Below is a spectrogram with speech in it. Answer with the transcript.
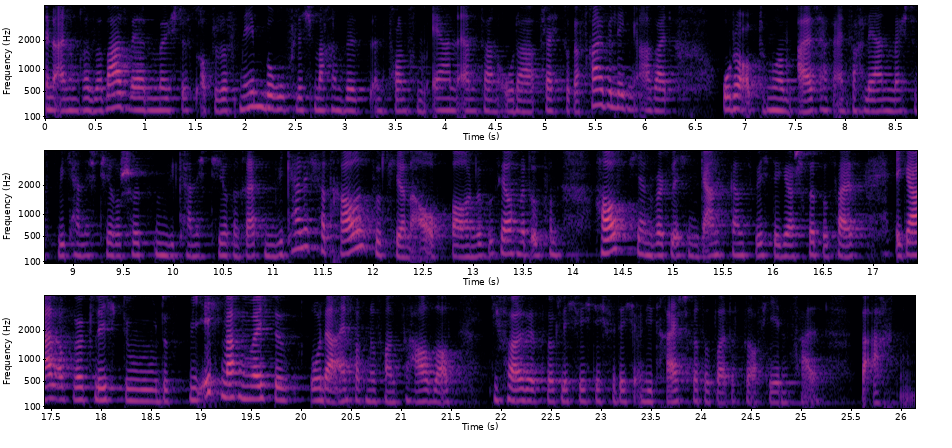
in einem Reservat werden möchtest, ob du das nebenberuflich machen willst in Form von Ehrenämtern oder vielleicht sogar Freiwilligenarbeit oder ob du nur im Alltag einfach lernen möchtest, wie kann ich Tiere schützen, wie kann ich Tiere retten, wie kann ich Vertrauen zu Tieren aufbauen. Das ist ja auch mit unseren Haustieren wirklich ein ganz, ganz wichtiger Schritt. Das heißt, egal ob wirklich du das wie ich machen möchtest oder einfach nur von zu Hause aus, die Folge ist wirklich wichtig für dich und die drei Schritte solltest du auf jeden Fall beachten.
